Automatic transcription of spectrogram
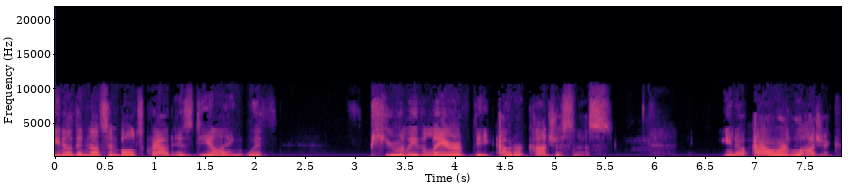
you know the nuts and bolts crowd is dealing with purely the layer of the outer consciousness. You know, our logic,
